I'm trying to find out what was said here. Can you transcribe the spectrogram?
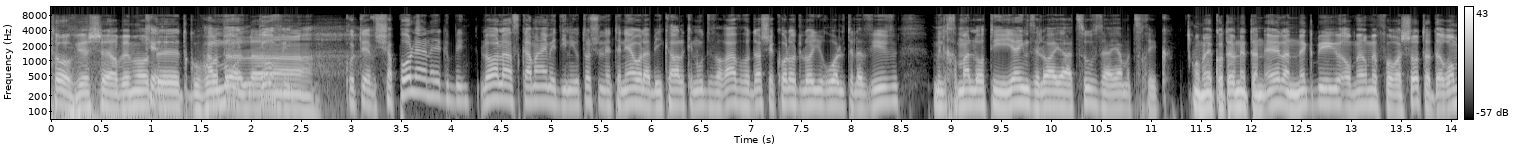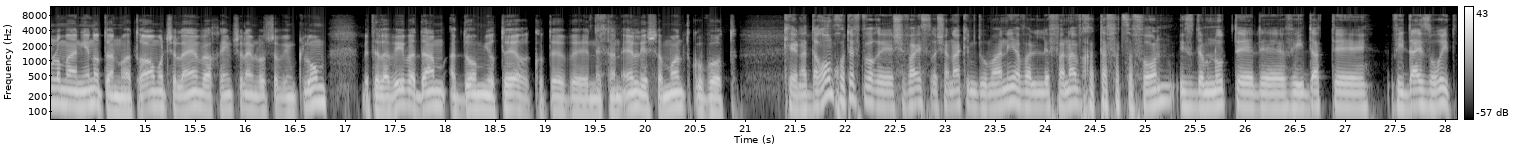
טוב, יש הרבה מאוד כן, אה, תגובות המון, על ה... דובי. כותב, שאפו להנגבי, לא על ההסכמה עם מדיניותו של נתניהו, אלא בעיקר על כנות דבריו, הודה שכל עוד לא יירו על תל אביב, מלחמה לא תהיה, אם זה לא היה עצוב, זה היה מצחיק. אומר, כותב נתנאל, הנגבי אומר מפורשות, הדרום לא מעניין אותנו, הטראומות שלהם והחיים שלהם לא שווים כלום. בתל אביב אדם אדום יותר, כותב אה, נתנאל, יש המון תגובות. כן, הדרום חוטף כבר אה, 17 שנה כמדומני, אבל לפניו חטף הצפון, הזדמנות אה, לוועידת, אה, ועידה אזורית.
